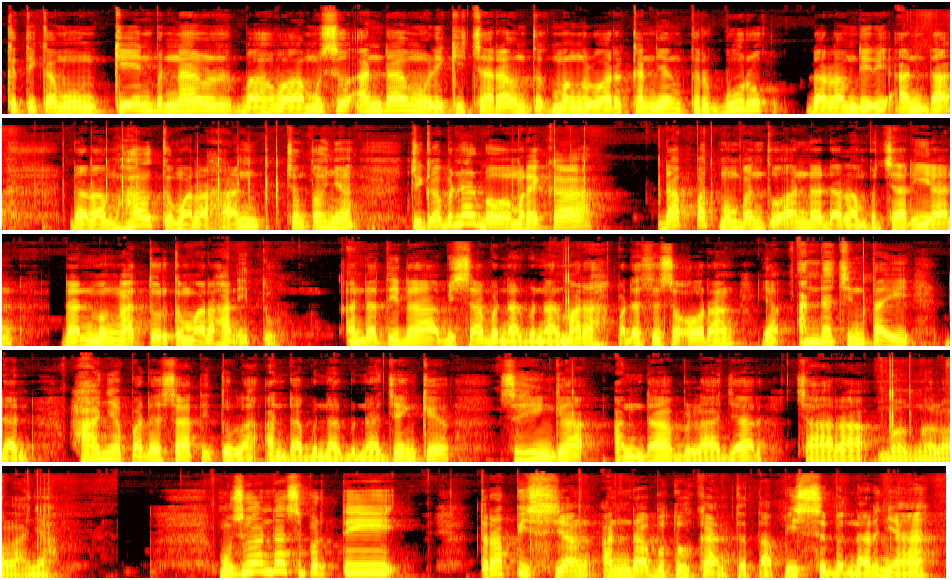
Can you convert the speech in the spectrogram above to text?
Ketika mungkin benar bahwa musuh Anda memiliki cara untuk mengeluarkan yang terburuk dalam diri Anda dalam hal kemarahan, contohnya juga benar bahwa mereka dapat membantu Anda dalam pencarian dan mengatur kemarahan itu. Anda tidak bisa benar-benar marah pada seseorang yang Anda cintai dan hanya pada saat itulah Anda benar-benar jengkel sehingga Anda belajar cara mengelolanya. Musuh Anda seperti terapis yang Anda butuhkan, tetapi sebenarnya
